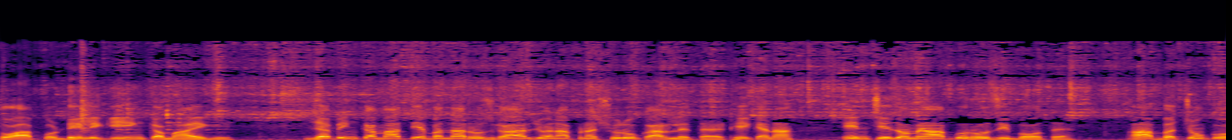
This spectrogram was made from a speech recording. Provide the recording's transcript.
तो आपको डेली की इनकम आएगी। जब इनकम आती है बंदा रोज़गार जो है ना अपना शुरू कर लेता है, ठीक है ना? इन चीज़ों में आपको रोज़ी बहुत है। आप बच्चों को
